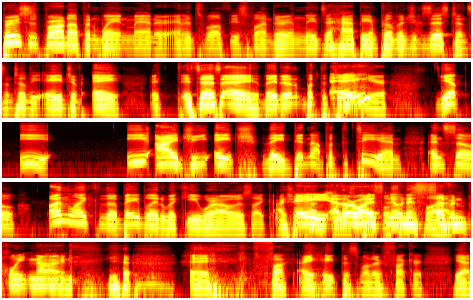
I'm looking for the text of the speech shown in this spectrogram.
Bruce is brought up in Wayne Manor and its wealthy splendor and leads a happy and privileged existence until the age of A. It it says A. They didn't put the T A? in here. Yep. E. E I G H. They did not put the T in, and so unlike the Beyblade wiki where I was like, I should. A, otherwise known as seven point nine. Yeah. A. Fuck, I hate this motherfucker. Yeah,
